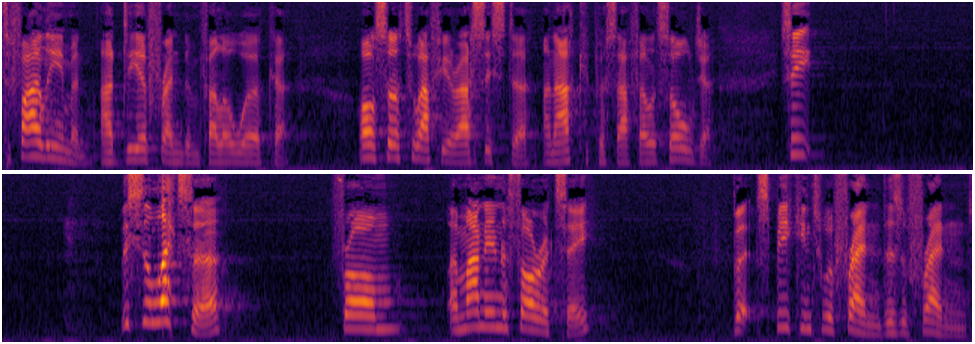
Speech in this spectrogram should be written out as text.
to Philemon, our dear friend and fellow worker. Also to Apphia, our sister, and Archippus, our fellow soldier. See, this is a letter from a man in authority, but speaking to a friend as a friend.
